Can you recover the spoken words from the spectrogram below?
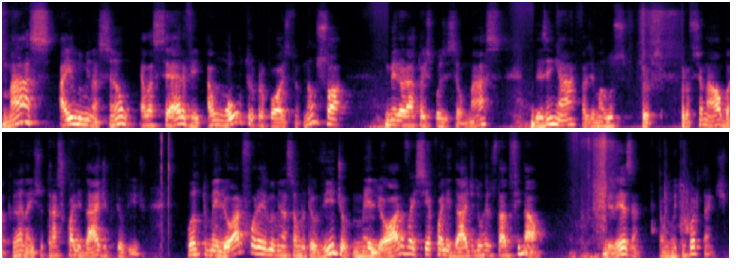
Mas a iluminação, ela serve a um outro propósito, não só melhorar a tua exposição, mas desenhar, fazer uma luz profissional, bacana, isso traz qualidade para o teu vídeo. Quanto melhor for a iluminação do teu vídeo, melhor vai ser a qualidade do resultado final. Beleza? Então, muito importante.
